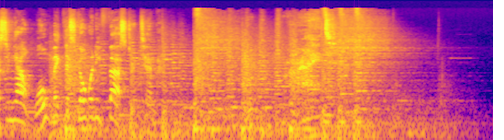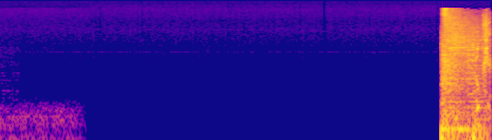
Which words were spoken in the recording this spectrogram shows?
Stressing out won't make this go any faster, Tim. All right. Okay.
